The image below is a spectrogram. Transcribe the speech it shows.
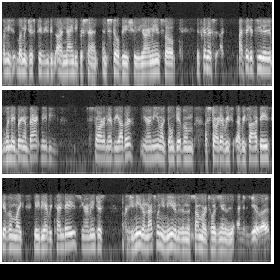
Let me let me just give you a 90 percent and still be shooting. You know what I mean? So it's going to. I think it's either when they bring him back, maybe start him every other. You know what I mean? Like don't give him a start every every five days. Give him like maybe every ten days. You know what I mean? Just because you need him. That's when you need him is in the summer towards the end of the end of the year, right?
